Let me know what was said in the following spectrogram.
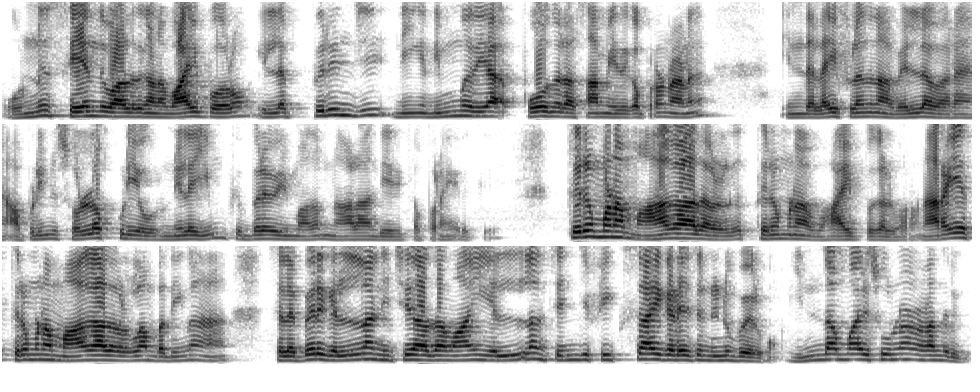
ஒன்று சேர்ந்து வாழ்றதுக்கான வாய்ப்பு வரும். இல்லை பிரிஞ்சு நீங்கள் நிம்மதியாக போதுடா சாமி இதுக்கப்புறம் நான் இந்த லைஃப்லேருந்து நான் வெளில வரேன் அப்படின்னு சொல்லக்கூடிய ஒரு நிலையும் பிப்ரவரி மாதம் நாலாம் தேதிக்கு அப்புறம் இருக்குது திருமணம் ஆகாதவர்களுக்கு திருமண வாய்ப்புகள் வரும். நிறைய திருமணம் ஆகாதவர்கள்லாம் பார்த்திங்கன்னா சில பேருக்கு எல்லாம் நிச்சயதார்த்தமாகி எல்லாம் செஞ்சு ஃபிக்ஸ் ஆகி கடைசி நின்று போயிருக்கும். இந்த மாதிரி சூழ்நிலை நடந்திருக்கு.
